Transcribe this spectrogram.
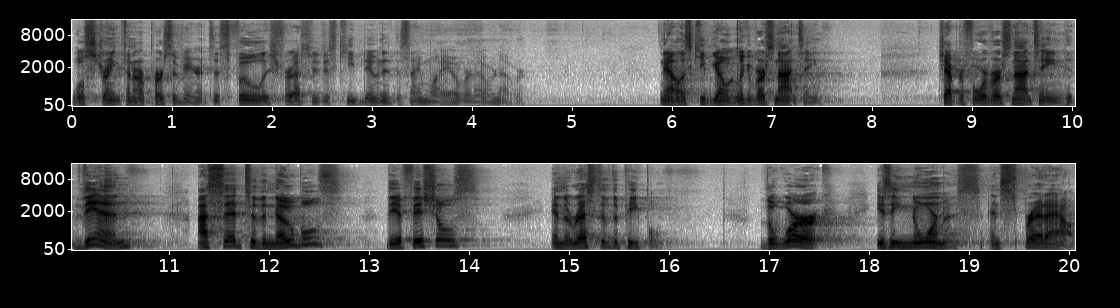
will strengthen our perseverance. It's foolish for us to just keep doing it the same way over and over and over. Now, let's keep going. Look at verse 19. Chapter 4, verse 19. Then I said to the nobles, the officials, and the rest of the people, the work is enormous and spread out,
